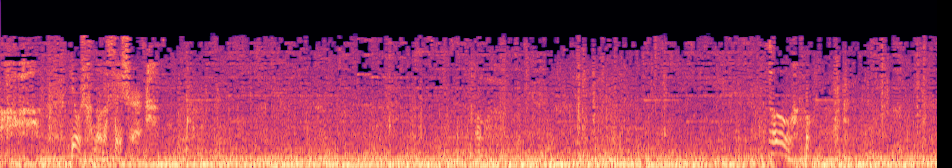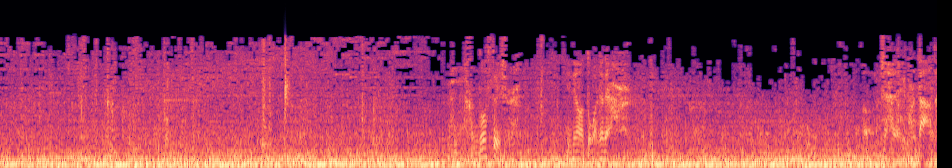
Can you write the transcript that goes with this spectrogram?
啊，又是很多的碎石啊，哦。多碎石，一定要躲着点儿。这还有一块大的。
